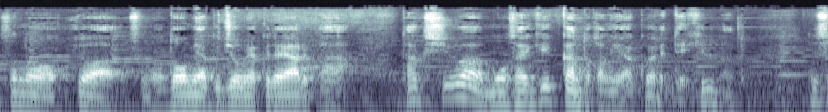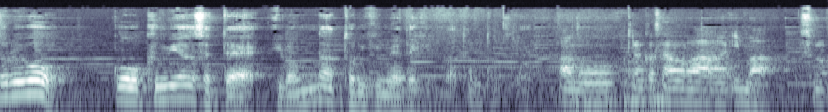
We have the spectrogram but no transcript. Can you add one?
その要はその動脈静脈であればタクシーは毛細血管とかの役割できるなと。でそれをこう組み合わせていろんな取り組みができるなと思ってますね。あの田中さんは今その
